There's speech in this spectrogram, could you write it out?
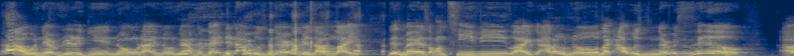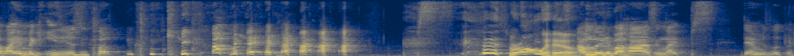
I would never do it again, knowing what I know now. But back then I was nervous. I'm like, this man's on TV. Like, I don't know. Like, I was nervous as hell. I was like, it make it easier just to come, come here. What's wrong with him? I'm literally behind him, like, damn, is looking.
